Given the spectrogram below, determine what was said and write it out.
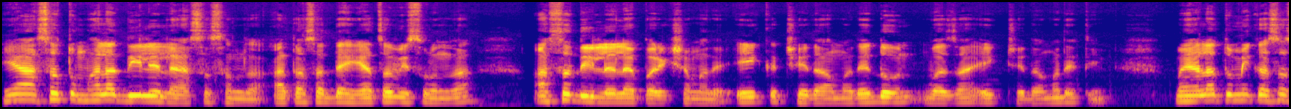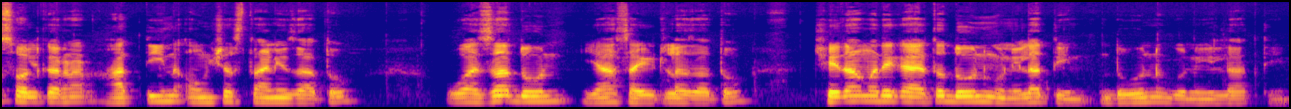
हे असं तुम्हाला दिलेलं आहे असं समजा. आता सध्या ह्याचं विसरून जा. असं दिलेलं आहे परीक्षेमध्ये. एक छेदामध्ये दोन वजा एक छेदामध्ये तीन. मग ह्याला तुम्ही कसं सॉल्व करणार? हा तीन अंशस्थानी जातो. वजा दोन या साईडला जातो. छेदामध्ये काय येतं? दोन गुणीला तीन. दोन गुणीला तीन.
